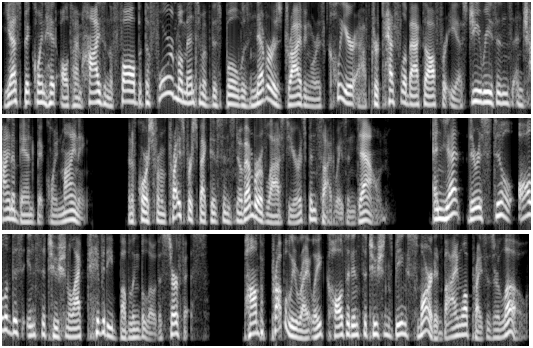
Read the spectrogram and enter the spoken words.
Yes, Bitcoin hit all time highs in the fall, but the forward momentum of this bull was never as driving or as clear after Tesla backed off for ESG reasons and China banned Bitcoin mining. And of course, from a price perspective, since November of last year, it's been sideways and down. And yet, there is still all of this institutional activity bubbling below the surface. Pomp, probably rightly, calls it institutions being smart and buying while prices are low.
